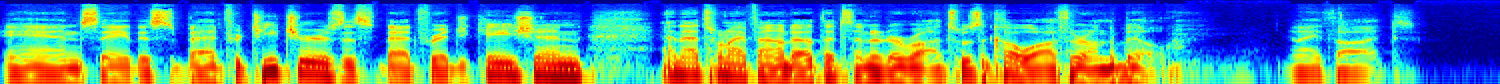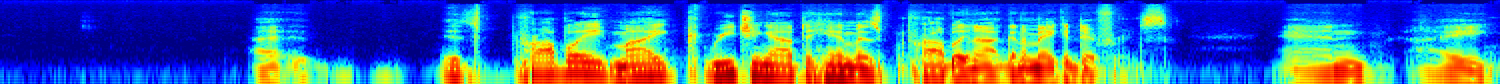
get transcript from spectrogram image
and say this is bad for teachers, this is bad for education. And that's when I found out that Senator Raatz was a co-author on the bill. And I thought, uh, it's probably Mike reaching out to him is probably not going to make a difference. And I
